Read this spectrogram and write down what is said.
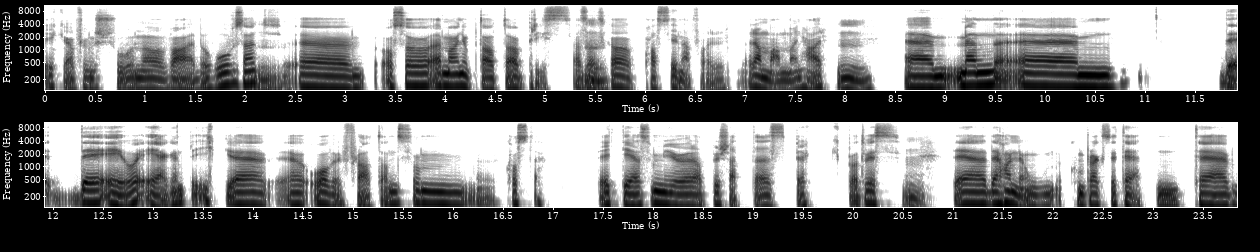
Ikke av funksjon og hva er behov. Sant? Eh, og så er man opptatt av pris. Altså, Det skal passe innenfor rammene man har. Mm. Eh, men eh, det, det er jo egentlig ikke eh, overflatene som koster. Det er ikke det som gjør at budsjettet sprekker på et vis. Mm. Det, det handler om kompleksiteten til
